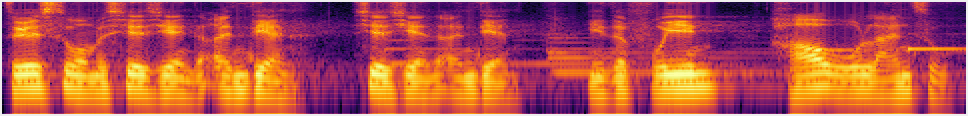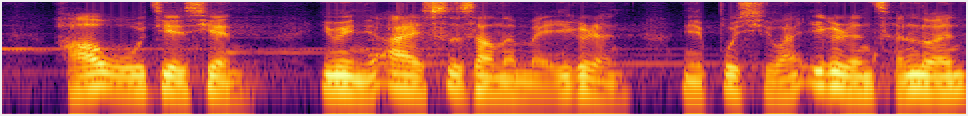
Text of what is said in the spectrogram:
主耶稣，我们谢谢你的恩典。谢谢你的恩典，你的福音毫无拦阻，毫无界限，因为你爱世上的每一个人，你不喜欢一个人沉沦，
